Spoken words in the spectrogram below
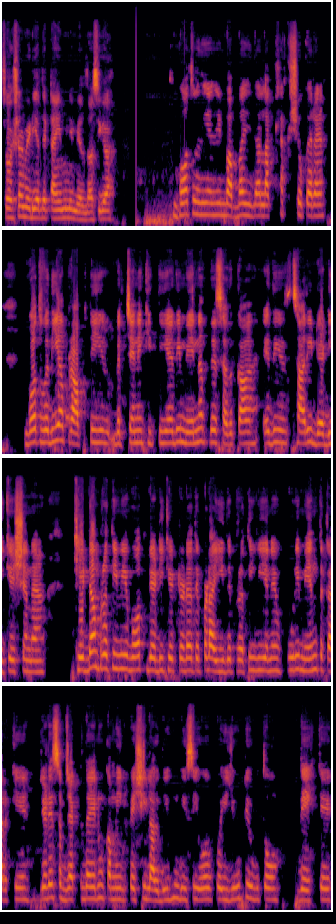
ਸੋਸ਼ਲ ਮੀਡੀਆ ਤੇ ਟਾਈਮ ਹੀ ਨਹੀਂ ਮਿਲਦਾ ਸੀਗਾ। ਬਹੁਤ ਵਧੀਆ ਜੀ, ਬਾਬਾ ਜੀ ਦਾ ਲੱਖ ਲੱਖ ਸ਼ੁਕਰ ਹੈ। ਬਹੁਤ ਵਧੀਆ ਪ੍ਰਾਪਤੀ ਬੱਚੇ ਨੇ ਕੀਤੀ ਹੈ, ਇਹਦੀ ਮਿਹਨਤ ਦੇ ਸਦਕਾ ਇਹਦੀ ਸਾਰੀ ਡੈਡੀਕੇਸ਼ਨ ਹੈ। ਖੇਡਾਂ ਪ੍ਰਤੀ ਵੀ ਇਹ ਬਹੁਤ ਡੈਡੀਕੇਟਡ ਹੈ ਤੇ ਪੜ੍ਹਾਈ ਦੇ ਪ੍ਰਤੀ ਵੀ ਇਹਨੇ ਪੂਰੀ ਮਿਹਨਤ ਕਰਕੇ ਜਿਹੜੇ ਸਬਜੈਕਟ ਦਾ ਇਹਨੂੰ ਕਮੀ ਪੇਸ਼ੀ ਲੱਗਦੀ ਹੁੰਦੀ ਸੀ, ਉਹ ਕੋਈ YouTube ਤੋਂ ਦੇਖ ਕੇ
